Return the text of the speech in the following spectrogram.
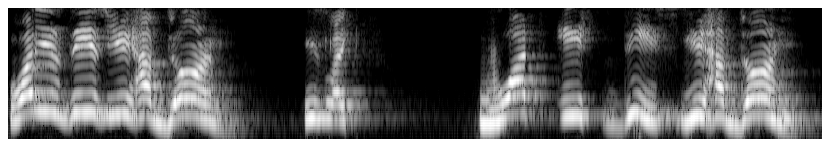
What is this you have done? He's like, what is this you have done?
